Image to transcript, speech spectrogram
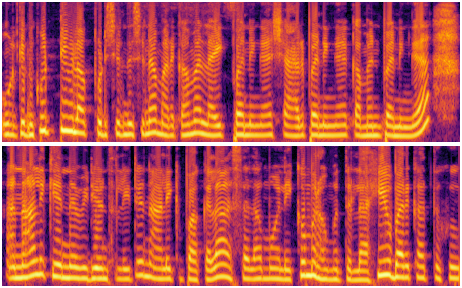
உங்களுக்கு இந்த குட்டி விளாக் பிடிச்சிருந்துச்சுன்னா மறக்காமல் லைக் பண்ணுங்கள் ஷேர் பண்ணுங்கள் கமெண்ட் பண்ணுங்கள் நாளைக்கு என்ன வீடியோன்னு சொல்லிட்டு நாளைக்கு பார்க்கலாம். அஸ்லாம் வலைக்கம் ரஹமத்துல்லாஹி வரகாத்துஹூ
